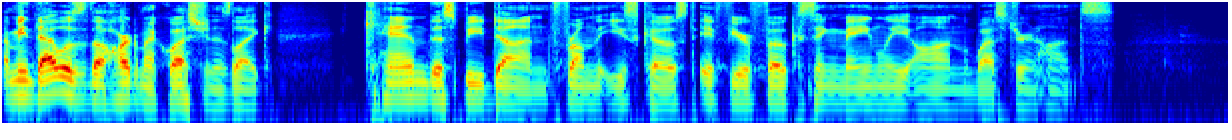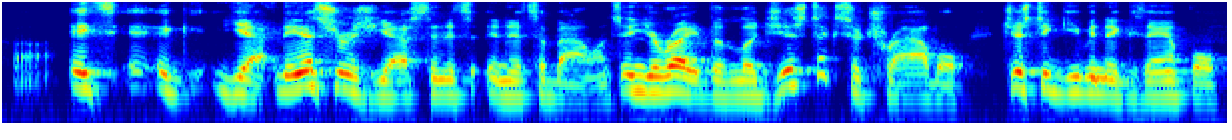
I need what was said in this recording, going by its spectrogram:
i mean that was the heart of my question is like can this be done from the east coast if you're focusing mainly on western hunts it's it, yeah. The answer is yes, and it's and it's a balance. And you're right. The logistics of travel. Just to give an example,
